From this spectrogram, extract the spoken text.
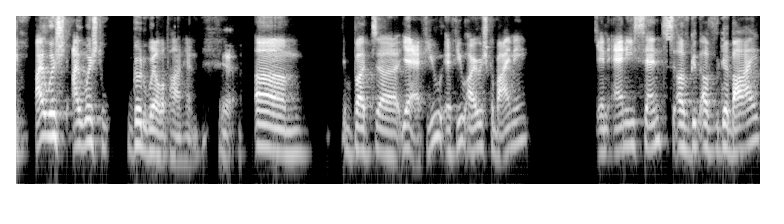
I wished I wished goodwill upon him. Yeah. Um but uh yeah, if you if you Irish goodbye me in any sense of good- of goodbye,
